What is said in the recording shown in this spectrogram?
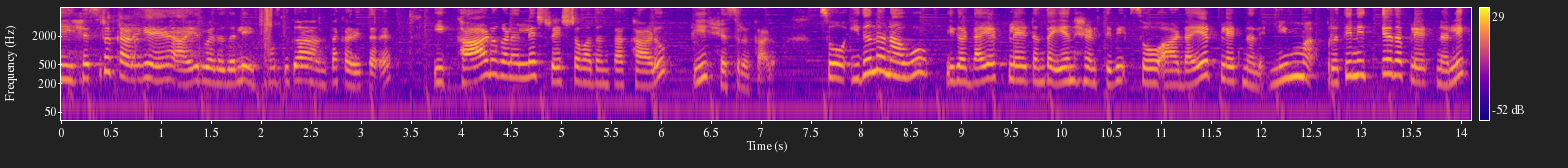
ಈ ಹೆಸರು ಕಾಳಿಗೆ ಆಯುರ್ವೇದದಲ್ಲಿ ಮುದ್ಗ ಅಂತ ಕರೀತಾರೆ. ಈ ಕಾಳುಗಳಲ್ಲೇ ಶ್ರೇಷ್ಠವಾದಂಥ ಕಾಳು ಈ ಹೆಸರು ಕಾಳು. ಸೊ ಇದನ್ನು ನಾವು ಈಗ ಡಯಟ್ ಪ್ಲೇಟ್ ಅಂತ ಏನು ಹೇಳ್ತೀವಿ? ಸೊ ಆ ಡಯಟ್ ಪ್ಲೇಟ್ನಲ್ಲಿ ನಿಮ್ಮ ಪ್ರತಿನಿತ್ಯದ ಪ್ಲೇಟ್ನಲ್ಲಿ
